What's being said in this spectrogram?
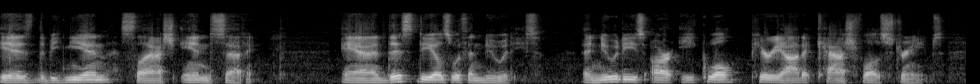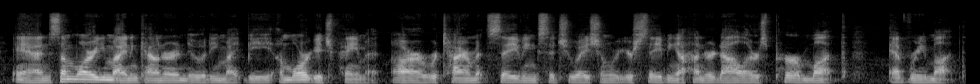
is the begin slash end setting. And this deals with annuities. Annuities are equal periodic cash flow streams. And somewhere you might encounter annuity might be a mortgage payment or a retirement savings situation where you're saving $100 per month every month.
